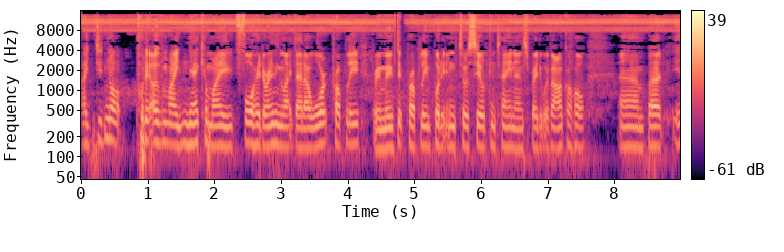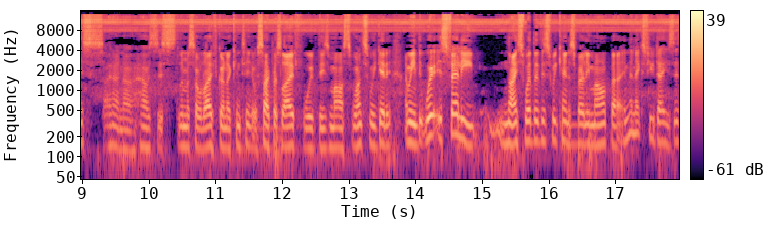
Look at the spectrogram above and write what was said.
I did not put it over my neck or my forehead or anything like that. I wore it properly, removed it properly, and put it into a sealed container and sprayed it with alcohol. Um, but it's, I don't know, how is this Limassol life going to continue, or Cyprus life with these masks? Once we get it, I mean, it's fairly nice weather this weekend, it's fairly mild, but in the next few days, the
